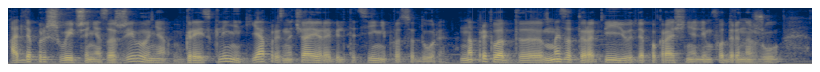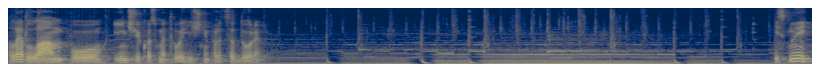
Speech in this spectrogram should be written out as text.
А для пришвидшення заживлення в Grace Clinic я призначаю реабілітаційні процедури, наприклад, е, мезотерапію для покращення лімфодренажу, LED-лампу, інші косметологічні процедури. Існує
